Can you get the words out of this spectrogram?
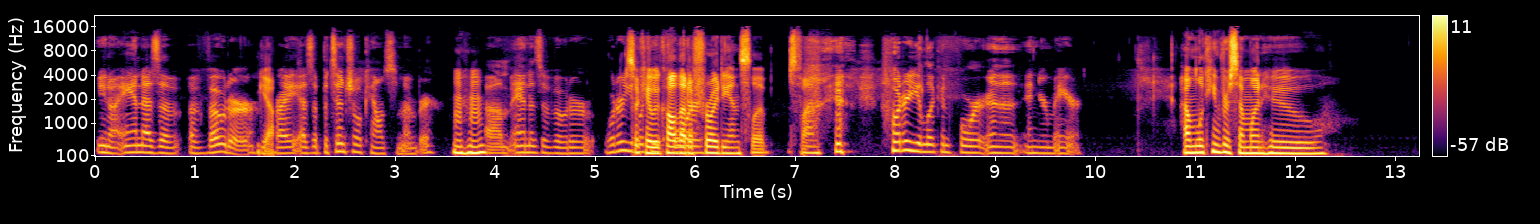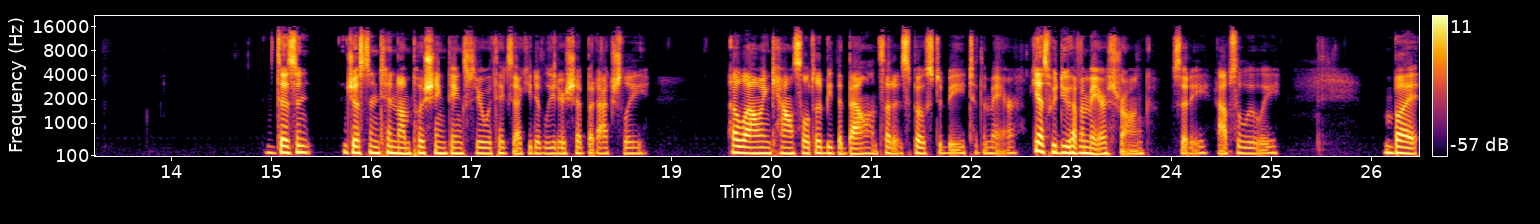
you know, and as a, a voter, Yeah. right, as a potential council member, Mm-hmm. um, and as a voter, what are you? It's okay. We call that a Freudian slip. It's fine. What are you looking for in a, in your mayor? I'm looking for someone who doesn't just intend on pushing things through with executive leadership, but actually allowing council to be the balance that it's supposed to be to the mayor. Yes, we do have a mayor strong city, absolutely. But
